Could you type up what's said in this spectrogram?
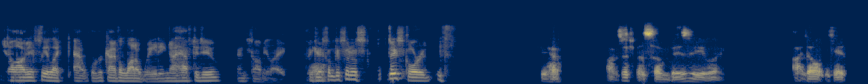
you know, obviously, like at work, I have a lot of waiting I have to do, and so I'll be like, I Yeah. guess I'm just gonna Discord. Yeah. I've just been so busy, like I don't get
